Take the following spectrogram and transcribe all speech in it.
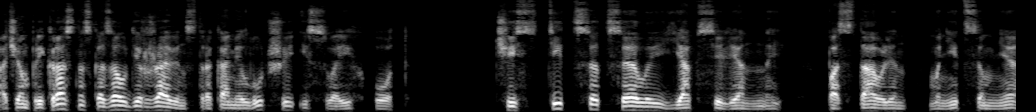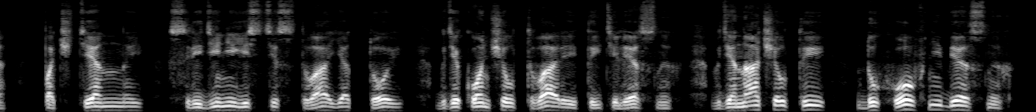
о чем прекрасно сказал Державин строками лучший из своих от. «Частица целой я вселенной, поставлен, мнится мне, почтенной, средине естества я той, где кончил тварей ты телесных, где начал ты духов небесных,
